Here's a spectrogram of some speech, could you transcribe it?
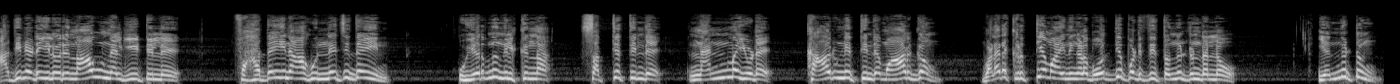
അതിനിടയിൽ ഒരു നാവും നൽകിയിട്ടില്ലേ? ഫഹദൈനാഹു നജ്ദൈൻ. ഉയർന്നു നിൽക്കുന്ന സത്യത്തിന്റെ നന്മയുടെ കാരുണ്യത്തിന്റെ മാർഗം വളരെ കൃത്യമായി നിങ്ങളെ ബോധ്യപ്പെടുത്തി തന്നിട്ടുണ്ടല്ലോ. എന്നിട്ടും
